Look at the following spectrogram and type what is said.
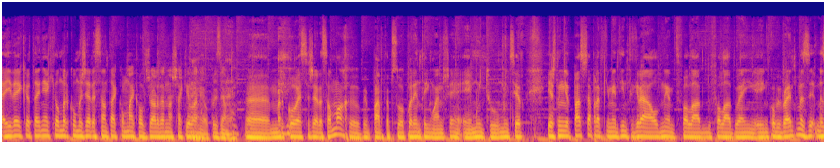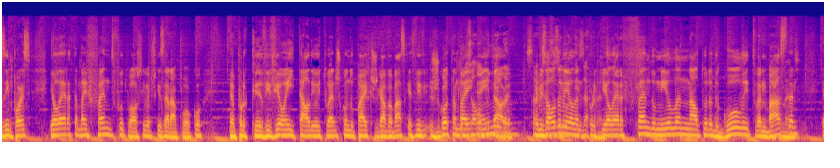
a ideia que eu tenho é que ele marcou uma geração, está com Michael Jordan ou Shaquille O'Neal, por exemplo. Uh, marcou essa geração, morre parte da pessoa, 41 anos, é, é muito, muito cedo. Este linha de passos está praticamente integralmente falado, falado em, em Kobe Bryant, mas, mas impõe-se. Ele era também fã de futebol, estive a pesquisar há pouco, uh, porque viveu em Itália 8 anos, quando o pai que jogava basquete vive- jogou também Camisola em Itália. Camisola a do Milan, Exatamente. porque ele era fã do Milan na altura de Gullit, Van Basten. Uh,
